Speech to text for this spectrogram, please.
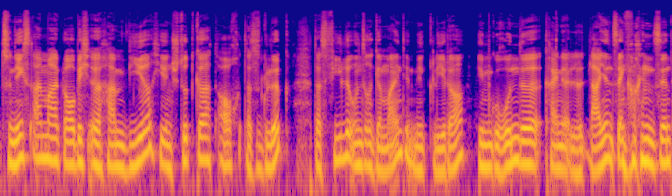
zunächst einmal, glaube ich, äh, haben wir hier in Stuttgart auch das Glück, dass viele unserer Gemeindemitglieder im Grunde keine Laiensängerinnen sind,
